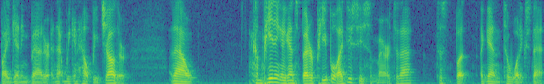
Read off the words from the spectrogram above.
by getting better and that we can help each other. Now, competing against better people, I do see some merit to that. Just, but again, to what extent?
